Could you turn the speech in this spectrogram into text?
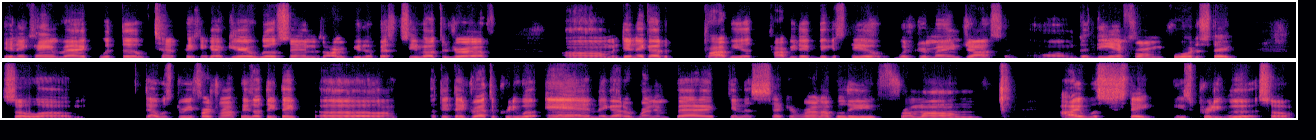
Then they came back with the 10th pick and got Garrett Wilson, is arguably the best receiver out the draft. Um, and then they got a probably a, probably their biggest deal was Jermaine Johnson, um, the DN from Florida State. So um, that was three first round picks. I think they uh, I think they drafted pretty well, and they got a running back in the second round, I believe, from um, Iowa State. He's pretty good. So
